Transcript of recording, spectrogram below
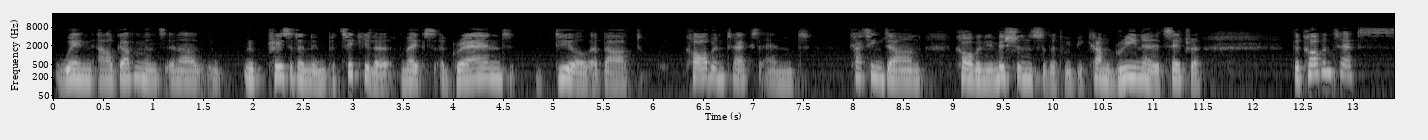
when our government and our president in particular makes a grand deal about carbon tax and cutting down carbon emissions so that we become greener, etc. The carbon tax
